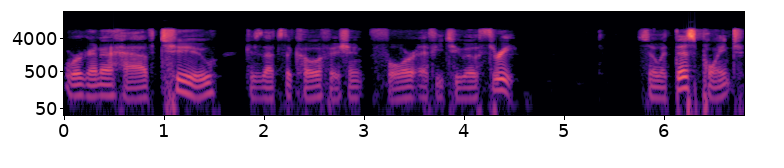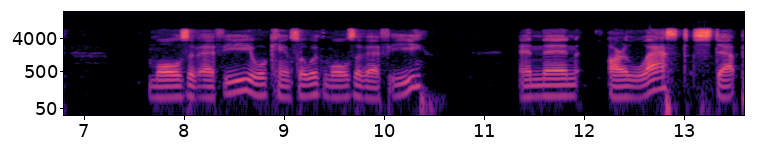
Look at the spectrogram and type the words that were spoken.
we're going to have 2, because that's the coefficient for Fe2O3. So at this point, moles of Fe will cancel with moles of Fe. And then our last step,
